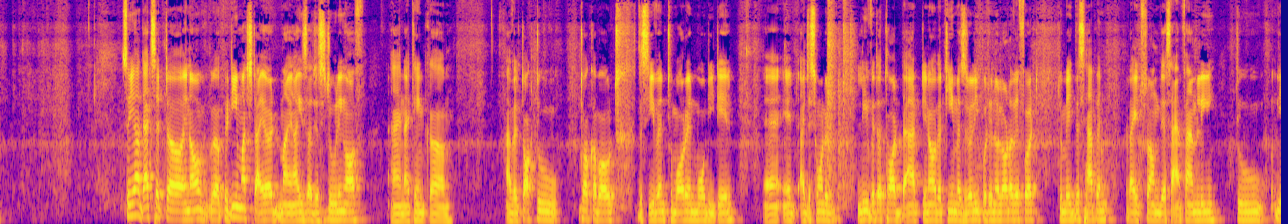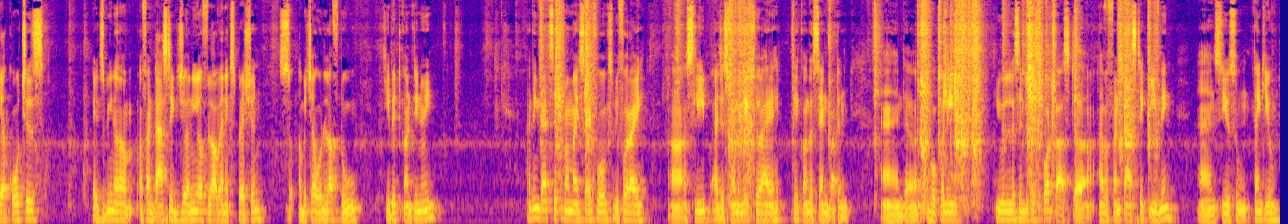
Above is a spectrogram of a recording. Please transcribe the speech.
So yeah that's it uh, you know uh, pretty much tired. My eyes are just drooling off and i think um, i will talk to talk about this event tomorrow in more detail. Uh, i just want to leave with a thought that you know the team has really put in a lot of effort to make this happen right from their family to their coaches. It's been a, a fantastic journey of love and expression so, which i would love to keep it continuing. I think that's it from my side folks. Before i uh, sleep i just want to make sure i click on the send button and uh, hopefully you will listen to this podcast. Uh, have a fantastic evening and see you soon. Thank you.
